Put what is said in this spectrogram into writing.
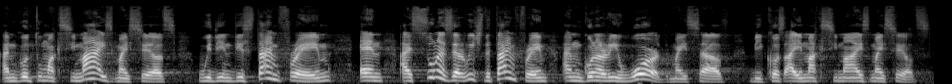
I'm going to maximize my sales within this time frame and as soon as I reach the time frame, I'm going to reward myself because I maximize my sales.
